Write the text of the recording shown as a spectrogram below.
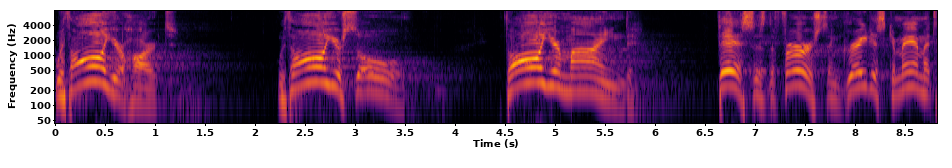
with all your heart, with all your soul, with all your mind. This is the first and greatest commandment,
